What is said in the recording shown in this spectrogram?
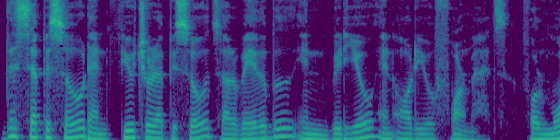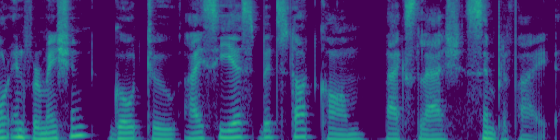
This episode and future episodes are available in video and audio formats. For more information, go to icsbits.com backslash simplified.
